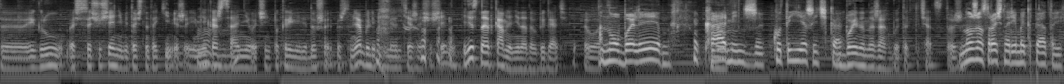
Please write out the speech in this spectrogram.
э, игру с ощущениями точно такими же. И мне кажется, они очень покривили душой, потому что у меня были примерно те же ощущения. Единственное, от камня не надо убегать. Вот. Ну, блин, камень ну. же, кутыешечка. Бой на ножах будет отличаться тоже. Нужен срочно ремейк пятый.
